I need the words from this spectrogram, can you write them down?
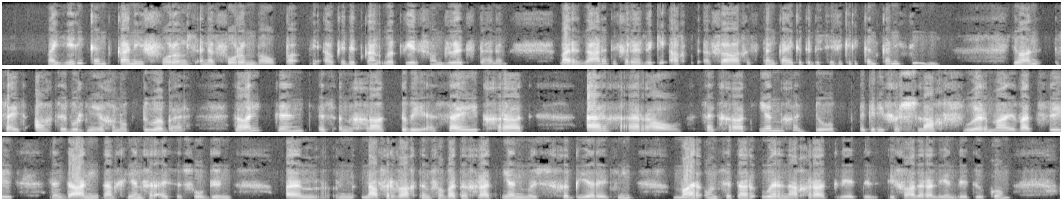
maar hierdie kind kan nie vorms in 'n vormbal pak nie. Okay, dit kan ook wees van blootstelling. Maar nadat ek vir 'n rukkie agter vir haar gestin kyk, het ek besef ek hierdie kind kan nie sien nie. Johan, sy is 8 sy word 9 Oktober. Daardie kind is in graad 2. Sy het graad erg herhaal. Sy het graad 1 gedoop ek het die verslag voor my wat sê en dan nie dan geen vereistes voldoen um, na verwagting van wat in graad 1 moes gebeur het nie. Maar ons sit daar oor na graad 2 toe. Die vader alleen weet hoekom.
